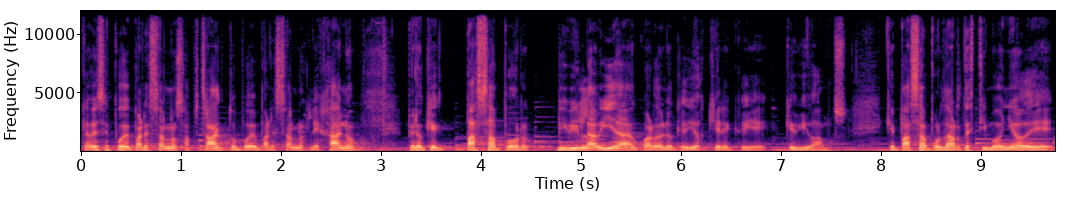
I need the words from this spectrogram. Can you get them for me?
que a veces puede parecernos abstracto, puede parecernos lejano, pero que pasa por vivir la vida de acuerdo a lo que Dios quiere que, vivamos, que pasa por dar testimonio de,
